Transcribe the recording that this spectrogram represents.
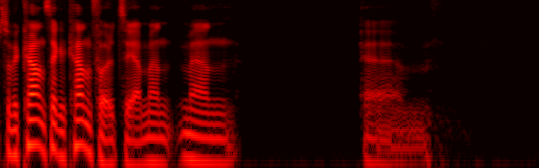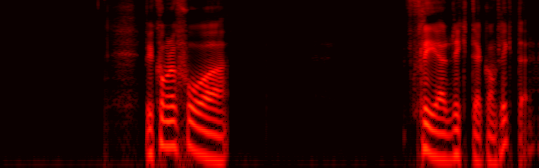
som vi kan säkert kan förutse men, men eh, vi kommer att få fler riktiga konflikter.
